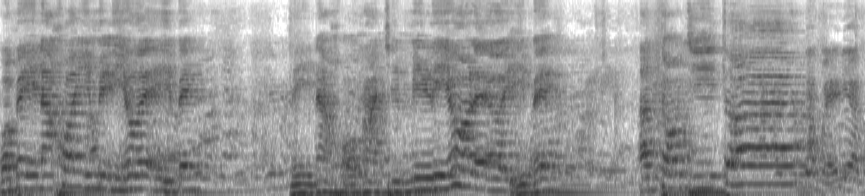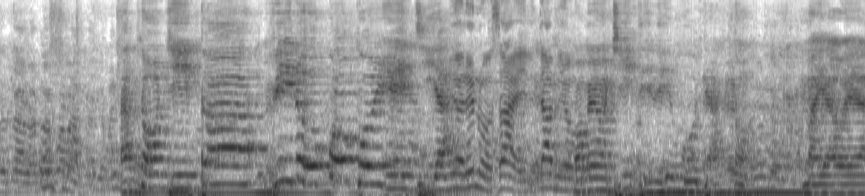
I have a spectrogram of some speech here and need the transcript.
wọ́n bẹ́yìn náà kọ́ yín mi nìyọ́ ẹ̀yìn bẹ́ẹ̀ dina xɔ hã ole ibe le yibɛ atɔdzitɔ atɔdzitɔ viɖo kpokpo yɛ tia kɔmɛwɔtsi tele wo datɔ mayawɛya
